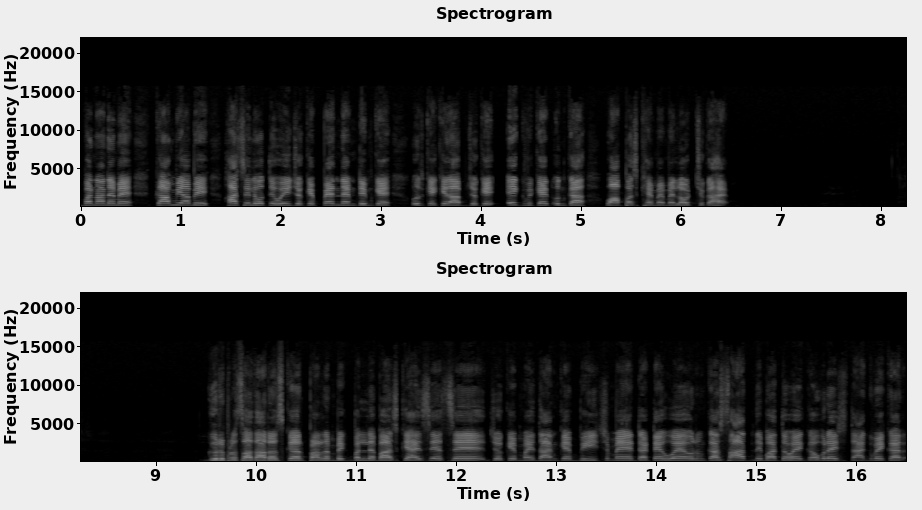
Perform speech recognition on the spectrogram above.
बनाने में कामयाबी हासिल होती हुई जो कि पेन टीम के उसके खिलाफ जो कि एक विकेट उनका वापस खेमे में लौट चुका है। गुरु प्रसाद आरोस्कर प्रारंभिक बल्लेबाज की हैसियत से जो कि मैदान के बीच में डटे हुए और उनका साथ निभाते हुए गौरेश नागवेकर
